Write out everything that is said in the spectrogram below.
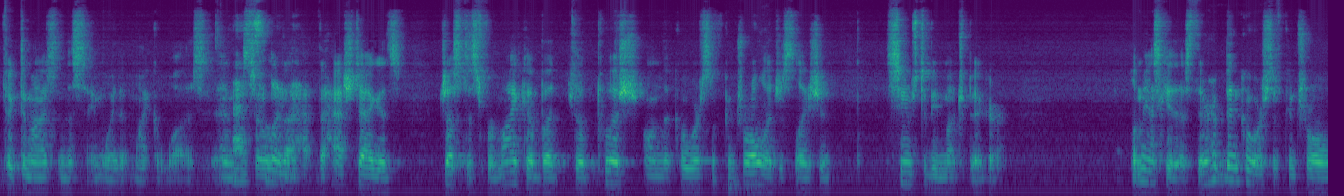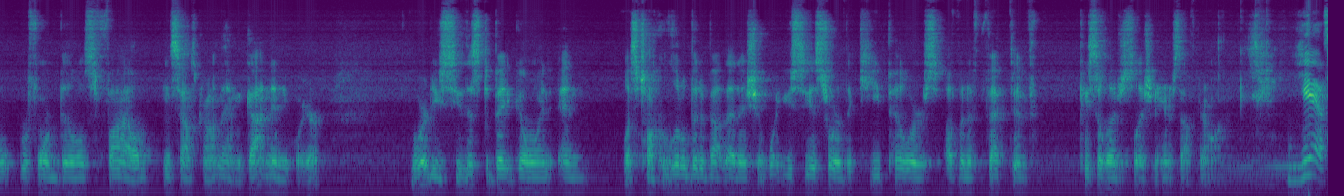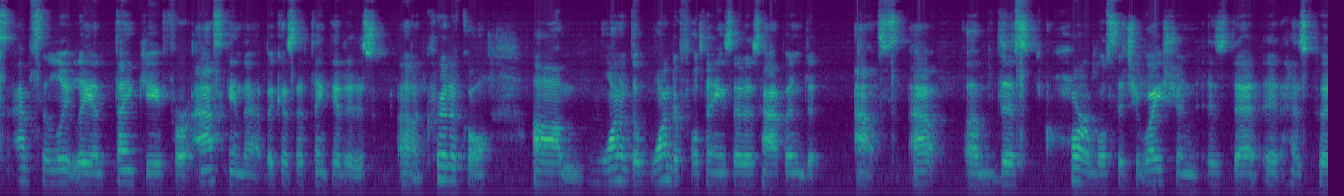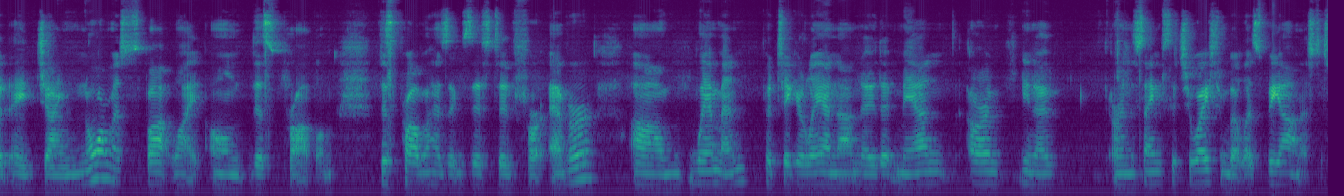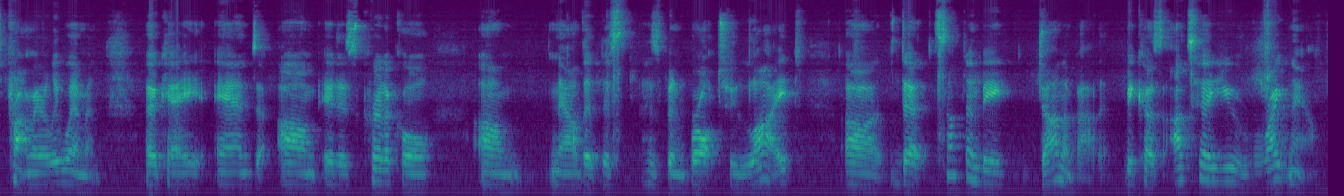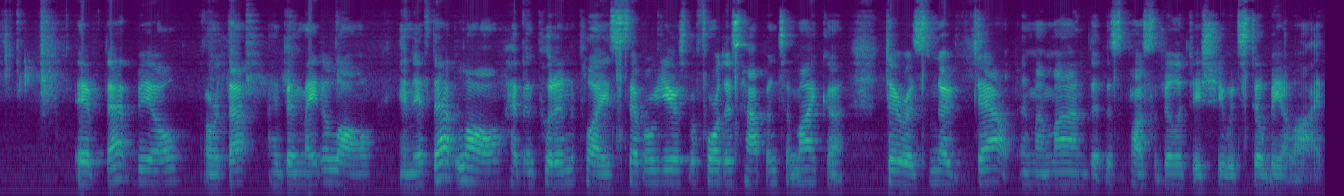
victimized in the same way that Mica was. And Absolutely. so the, the hashtag is justice for Mica, but the push on the coercive control legislation seems to be much bigger. Let me ask you this. There have been coercive control reform bills filed in South Carolina. They haven't gotten anywhere. Where do you see this debate going? And let's talk a little bit about that issue, what you see as sort of the key pillars of an effective piece of legislation here in South Carolina? Yes, absolutely, and thank you for asking that because I think that it is uh, critical. Um, one of the wonderful things that has happened out, out of this horrible situation is that it has put a ginormous spotlight on this problem. This problem has existed forever. Um, women, particularly, and I know that men are, you know, are in the same situation, but let's be honest, it's primarily women. Okay, and um, it is critical um, now that this has been brought to light uh, that something be done about it. Because I'll tell you right now, if that bill or if that had been made a law, and if that law had been put into place several years before this happened to Mica, there is no doubt in my mind that this possibility she would still be alive.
